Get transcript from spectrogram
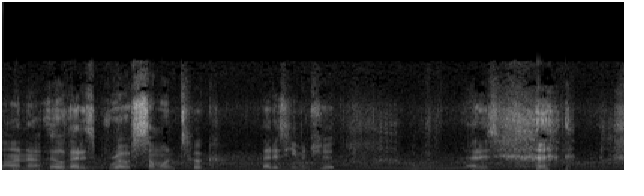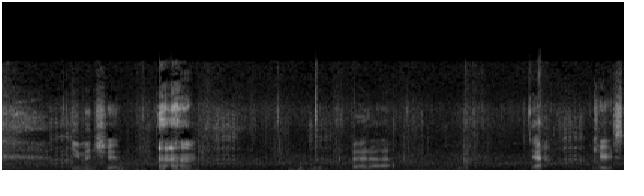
on uh, oh that is gross someone took that is human shit that is human shit but uh yeah curious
